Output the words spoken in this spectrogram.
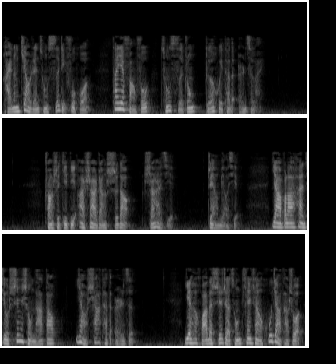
还能叫人从死里复活，他也仿佛从死中得回他的儿子来。创世纪第二十二章十到十二节这样描写：亚伯拉罕就伸手拿刀要杀他的儿子。耶和华的使者从天上呼叫他说：“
